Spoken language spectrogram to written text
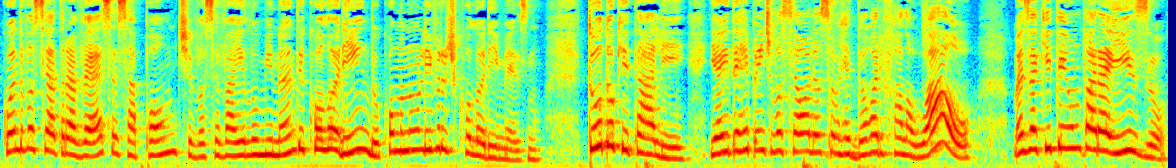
Quando você atravessa essa ponte, você vai iluminando e colorindo, como num livro de colorir mesmo. Tudo o que está ali. E aí, de repente, você olha ao seu redor e fala: Uau, mas aqui tem um paraíso.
